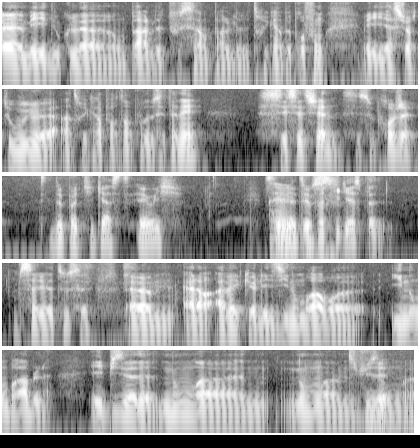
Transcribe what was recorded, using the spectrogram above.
euh, mais donc là, on parle de tout ça, on parle de trucs un peu profonds. Mais il y a surtout euh, un truc important pour nous cette année, c'est cette chaîne, c'est ce projet. De podcast, eh oui. Salut eh à tous. Podcast, salut à tous. alors, avec les innombrables, innombrables épisodes non euh, non euh, diffusés non, euh,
